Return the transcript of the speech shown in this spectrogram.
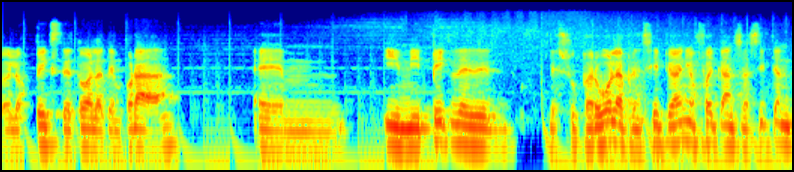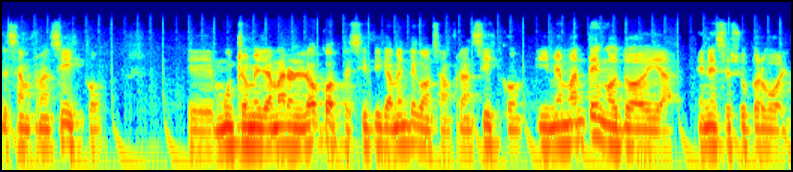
los picks de toda la temporada. Em, y mi pick de, Super Bowl a principio de año fue Kansas City ante San Francisco. Eh, muchos me llamaron loco específicamente con San Francisco y me mantengo todavía en ese Super Bowl.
